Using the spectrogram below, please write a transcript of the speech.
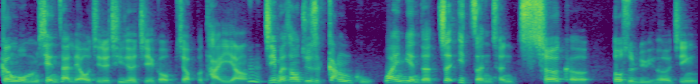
跟我们现在了解的汽车结构比较不太一样，基本上就是钢骨外面的这一整层车壳。都是铝合金，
